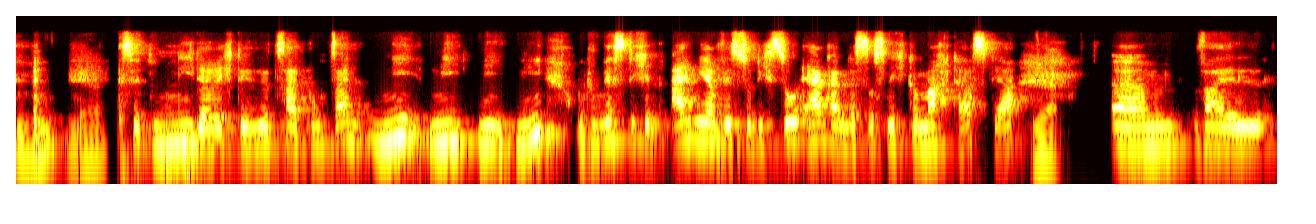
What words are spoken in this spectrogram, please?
Mhm, ja. Es wird nie der richtige Zeitpunkt sein. Nie, nie, nie, nie. Und du wirst dich in einem Jahr, wirst du dich so ärgern, dass du es nicht gemacht hast, ja. ja. Ähm, weil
